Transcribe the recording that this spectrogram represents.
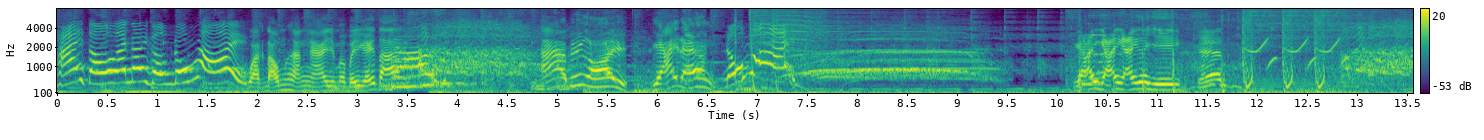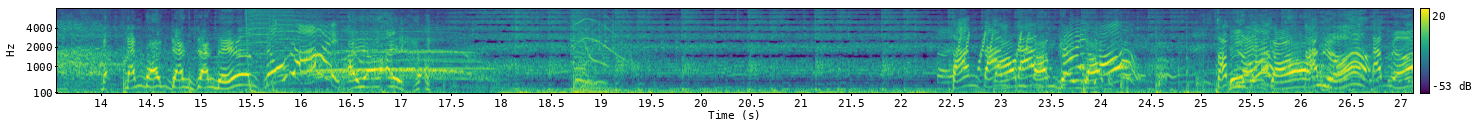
Hai từ anh ơi gần đúng rồi. Hoạt động hàng ngày vậy mà bị gãy tay? À biết rồi. Gãy đàn. Đúng rồi. Gãy gãy gãy cái gì? Kìa D- đánh thân trăng trăng điểm. Đúng rồi. Ai da ai tắm tắm tắm tắm tắm hai kỳ cọ chữ tắm rửa tắm rửa tắm rửa.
